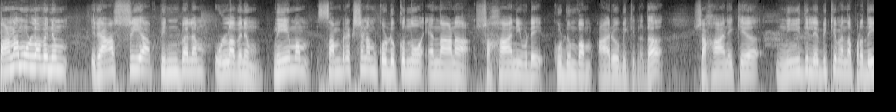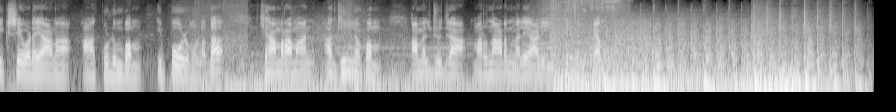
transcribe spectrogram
പണമുള്ളവനും രാഷ്ട്രീയ പിൻബലം ഉള്ളവനും നിയമം സംരക്ഷണം കൊടുക്കുന്നു എന്നാണ് ഷഹാനിയുടെ കുടുംബം ആരോപിക്കുന്നത്. ഷഹാനിക്ക് നീതി ലഭിക്കുമെന്ന പ്രതീക്ഷയോടെയാണ് ആ കുടുംബം ഇപ്പോഴുമുള്ളത്. ക്യാമറാമാൻ അഖിലിനൊപ്പം അമൽ രുദ്ര മറുനാടൻ മലയാളി തിരുവനന്തപുരം.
